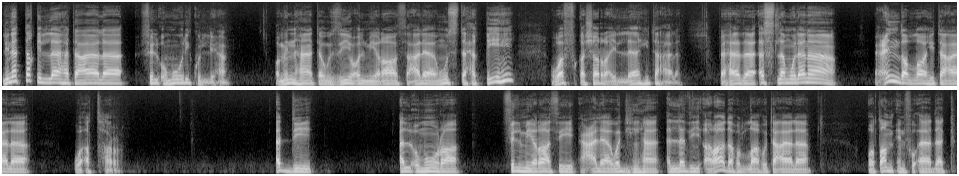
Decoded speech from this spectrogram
لنتقي الله تعالى في الأمور كلها ومنها توزيع الميراث على مستحقيه وفق شرع الله تعالى. فهذا أسلم لنا عند الله تعالى وأطهر. أدي الأمور في الميراث على وجهها الذي أراده الله تعالى. وطمئن فؤادك.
